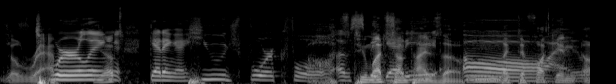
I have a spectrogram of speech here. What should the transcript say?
The wrap. twirling, Yep. getting a huge fork full of it's too much sometimes, though. Oh, Like the fucking- I oh,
